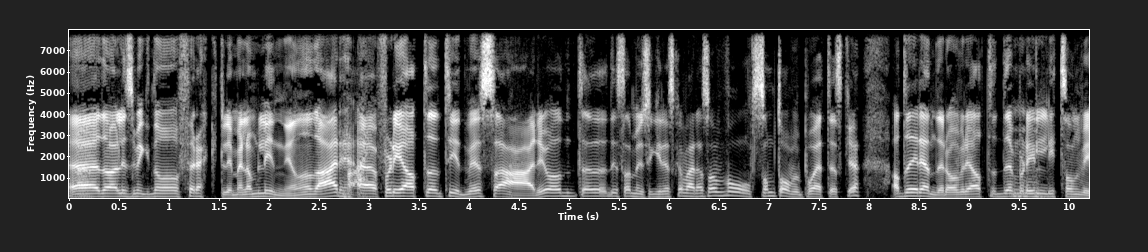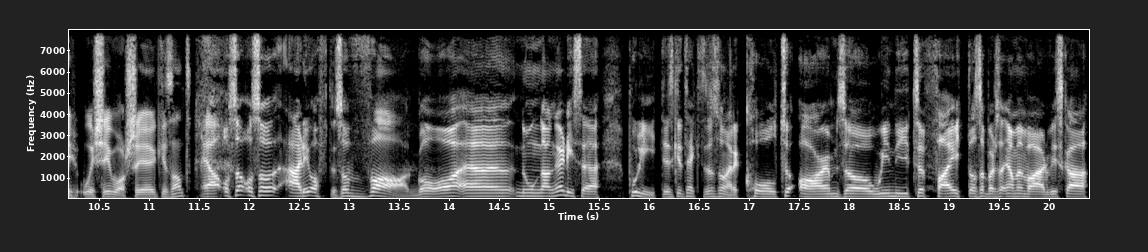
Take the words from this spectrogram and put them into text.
Eh, Det var liksom ikke noe fryktelig mellom linjene der. Nei. Eh, Fordi at eh, tidvis er jo disse musikere skal være så voldsomt overpoetiske at det renner over i at det blir Mm. litt sånn wishy-washy, ikke sant? Ja, og så er de ofte så vage òg, noen ganger, disse politiske tekstene. Sånn derre 'call to arms' og 'we need to fight', og så bare sånn Ja, men hva er det vi skal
